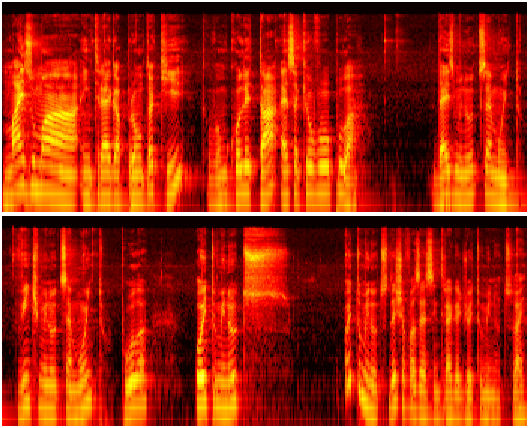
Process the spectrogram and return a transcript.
Mais uma entrega pronta aqui. Então vamos coletar. Essa aqui eu vou pular. 10 minutos é muito. 20 minutos é muito. Pula. 8 minutos. 8 minutos. Deixa eu fazer essa entrega de 8 minutos, vai.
